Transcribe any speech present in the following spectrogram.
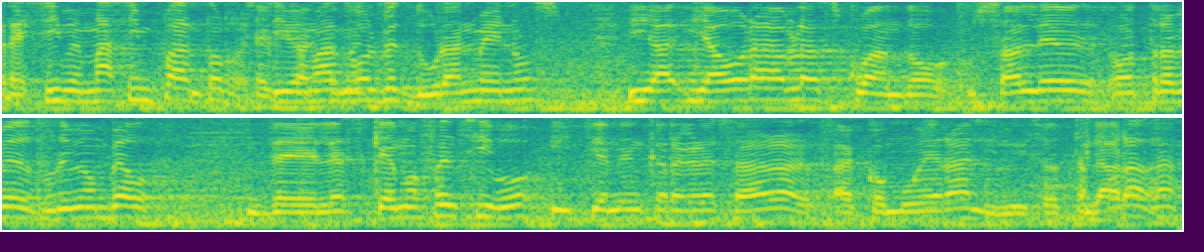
recibe más impactos, recibe más golpes, duran menos. Y, y ahora hablas cuando sale otra vez Livion Bell del esquema ofensivo y tienen que regresar a, como era al inicio de temporada.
